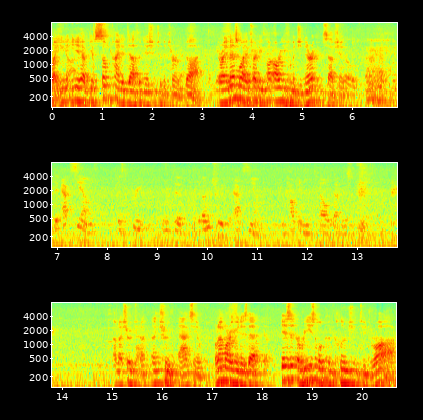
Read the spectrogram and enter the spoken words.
Right, you, you need to have, give some kind of definition to the term God. Right, and that's why I've tried to argue from a generic conception. So, with the axiom is pre, with the, with the untruth axiom, how can you tell that it's true? I'm not sure if it's an untruth axiom. What I'm arguing is that, is it a reasonable conclusion to draw,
